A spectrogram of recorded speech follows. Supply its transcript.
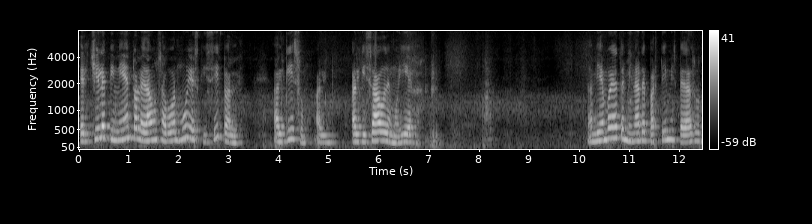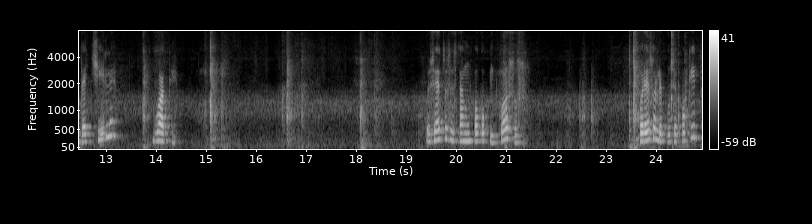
El chile pimiento le da un sabor muy exquisito al, al guiso, al, al guisado de molleja. También voy a terminar de partir mis pedazos de chile guaque. Pues estos están un poco picosos. Por eso le puse poquito.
